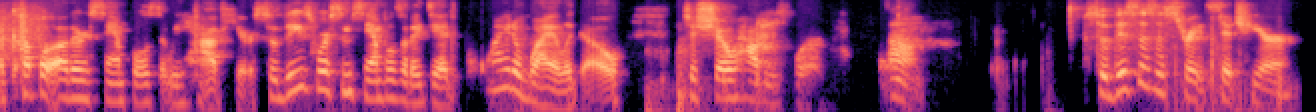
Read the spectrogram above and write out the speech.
a couple other samples that we have here. So these were some samples that I did quite a while ago to show how these work. Um, so this is a straight stitch here,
